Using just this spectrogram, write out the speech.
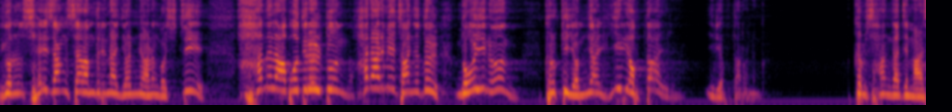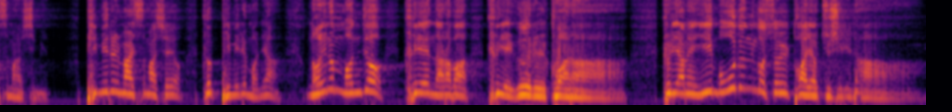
이거는 세상 사람들이나 염려하는 것이지 하늘 아버지를 둔 하나님의 자녀들 너희는 그렇게 염려할 일이 없다. 일이 없다라는 거예요. 그러면서 한 가지 말씀하십니다. 비밀을 말씀하셔요. 그 비밀이 뭐냐? 너희는 먼저 그의 나라와 그의 의를 구하라. 그리하면 이 모든 것을 더하여 주시리라.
